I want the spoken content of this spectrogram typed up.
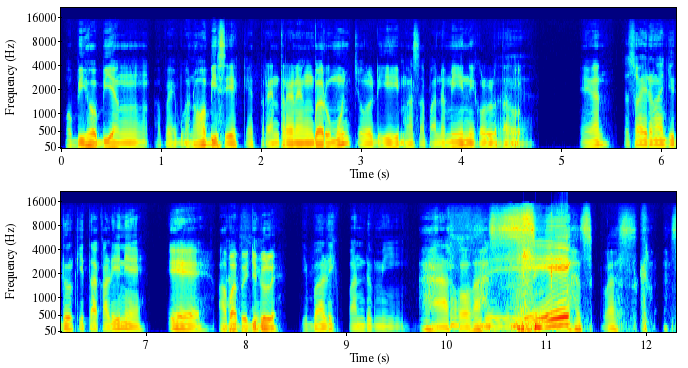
hobi-hobi yang apa ya bukan hobi sih kayak tren-tren yang baru muncul di masa pandemi ini kalau lo Oh, tahu iya. ya kan? Sesuai dengan judul kita kali ini ya, Eh apa tuh Asik. judulnya? di balik pandemi. Ah, kelas, kelas, kelas, kelas.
